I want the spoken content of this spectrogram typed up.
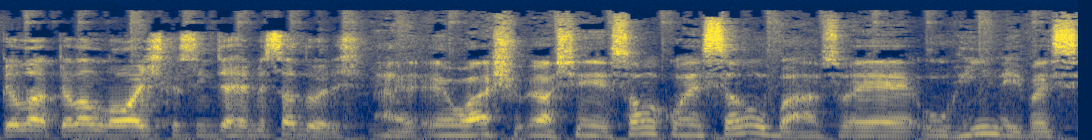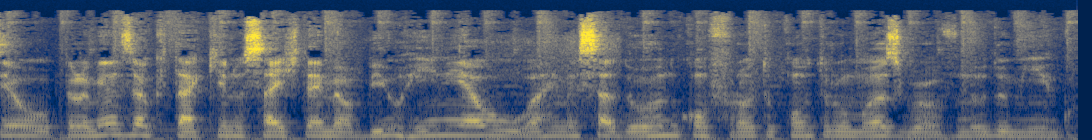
pela, pela lógica assim de arremessadores. Ah, eu acho, eu achei só uma correção, Barros. É, o Riney vai ser o, pelo menos é o que está aqui no site da MLB, o Riney é o arremessador no confronto contra o Musgrove no domingo.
